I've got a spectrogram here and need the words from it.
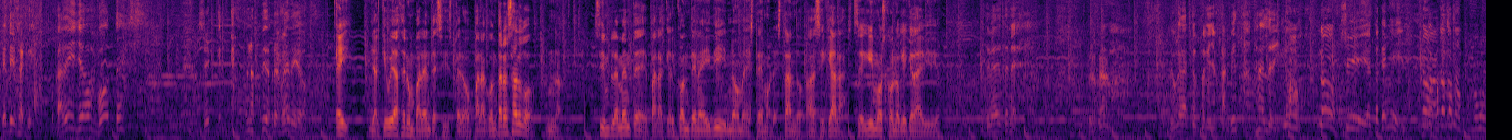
¿Qué tienes aquí? Bocadillos, botes... Sí que no tiene remedio. Ey, y aquí voy a hacer un paréntesis, pero ¿para contaros algo? No. Simplemente para que el Content ID no me esté molestando. Así que ala, seguimos con lo que queda de vídeo. Te voy a detener. Pero claro, tengo que darte un pequeño escarmiento. Trae el dedito. No, no, Sí, el pequeñín. no, no, no, por favor.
